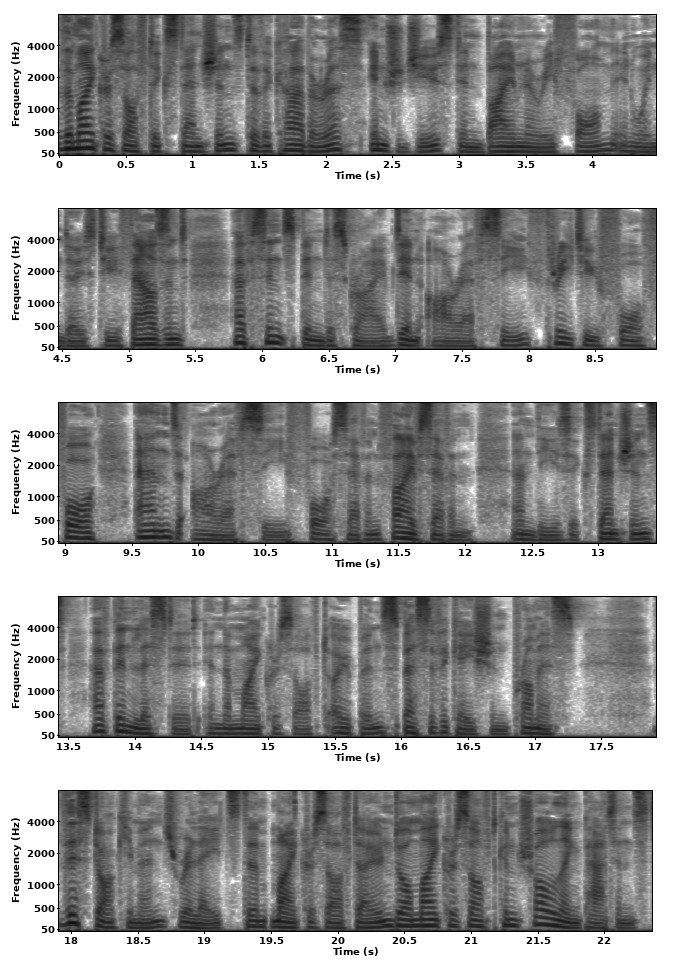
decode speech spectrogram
The Microsoft extensions to the Kerberos introduced in binary form in Windows 2000 have since been described in RFC 3244 and RFC 4757, and these extensions have been listed in the Microsoft Open Specification Promise. This document relates to Microsoft-owned or Microsoft-controlling patents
